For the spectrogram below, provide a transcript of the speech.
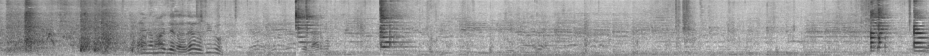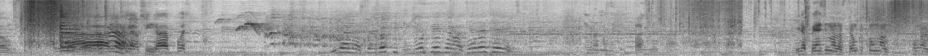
Ay, nada más de las dedos, digo. De largo. Ah, la chingada, pues. Mírala, está Betty, que ya empieza a vaciar ese. Mira, pues encima los troncos, pongan. Pongan.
